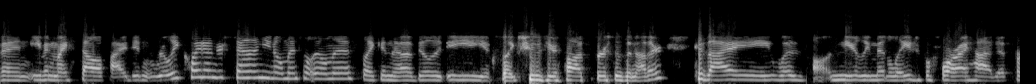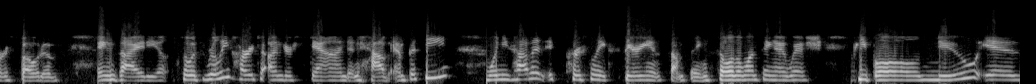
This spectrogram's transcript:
And even myself, I didn't really quite understand, you know, mental illness, like in the ability to like choose your thoughts versus another, because I was nearly middle aged before I had a first bout of anxiety. So it's really hard to understand and have empathy when you haven't personally experienced something. So the one thing I wish people knew is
